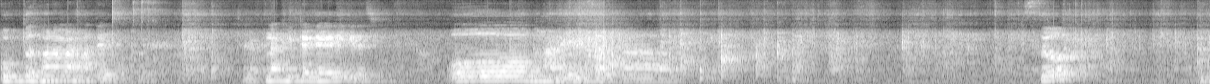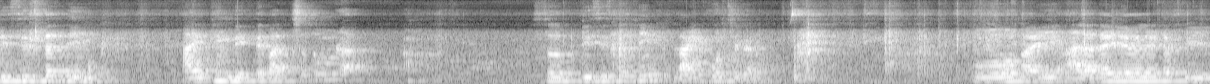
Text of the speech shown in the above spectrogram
গুপ্তধন আমার হাতের হোক, না ঠিকঠাক জায়গা দিয়ে কেটেছি। ও ভাই so this is the thing I think দেখতে পাচ্ছ তোমরা। So this is the thing light পড়ছে কেন ও ভাই আলাদাই লেভেলের একটা ফিল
